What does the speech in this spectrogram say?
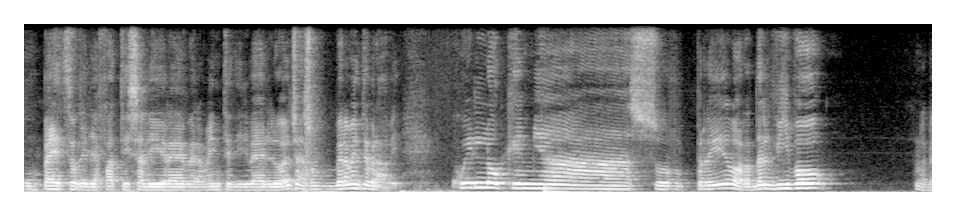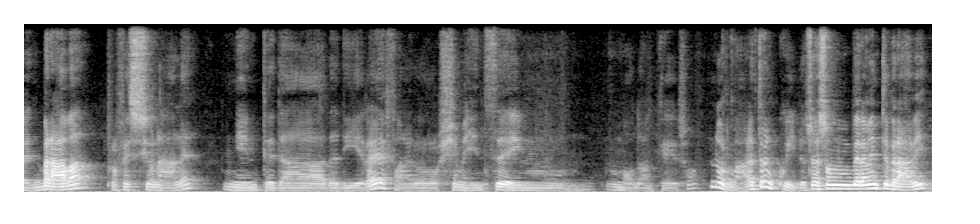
un pezzo che li ha fatti salire veramente di livello, eh, cioè sono veramente bravi. Quello che mi ha sorpreso, allora dal vivo, band brava, professionale, niente da, da dire, fanno le loro scemenze in, modo anche insomma, normale, tranquillo, cioè sono veramente bravi.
